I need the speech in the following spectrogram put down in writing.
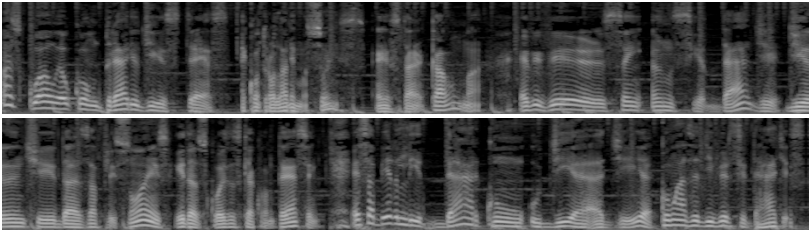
Mas qual é o contrário de estresse? É controlar emoções? É estar calma? É viver sem ansiedade diante das aflições e das coisas que acontecem? É saber lidar com o dia a dia, com as adversidades.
